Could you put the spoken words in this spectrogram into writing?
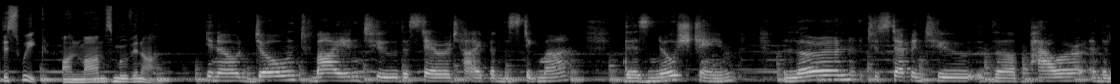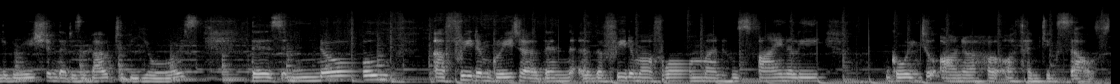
This week on Moms Moving On. You know, don't buy into the stereotype and the stigma. There's no shame. Learn to step into the power and the liberation that is about to be yours. There's no uh, freedom greater than the freedom of a woman who's finally going to honor her authentic self.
